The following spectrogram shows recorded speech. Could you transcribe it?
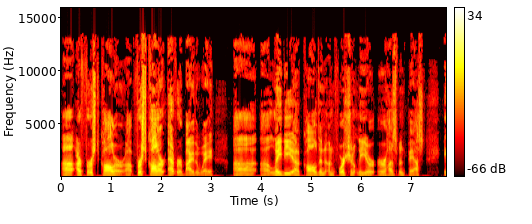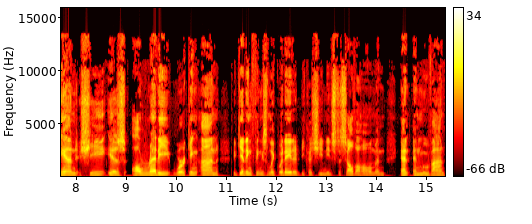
uh, our first caller, uh, first caller ever, by the way, uh, a lady uh, called, and unfortunately, her, her husband passed, and she is already working on getting things liquidated because she needs to sell the home and and and move on.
